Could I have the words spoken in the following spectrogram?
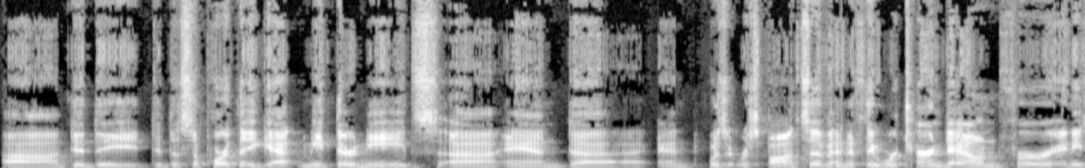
Uh, did they did the support they get meet their needs uh, and uh, and was it responsive and if they were turned down for any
